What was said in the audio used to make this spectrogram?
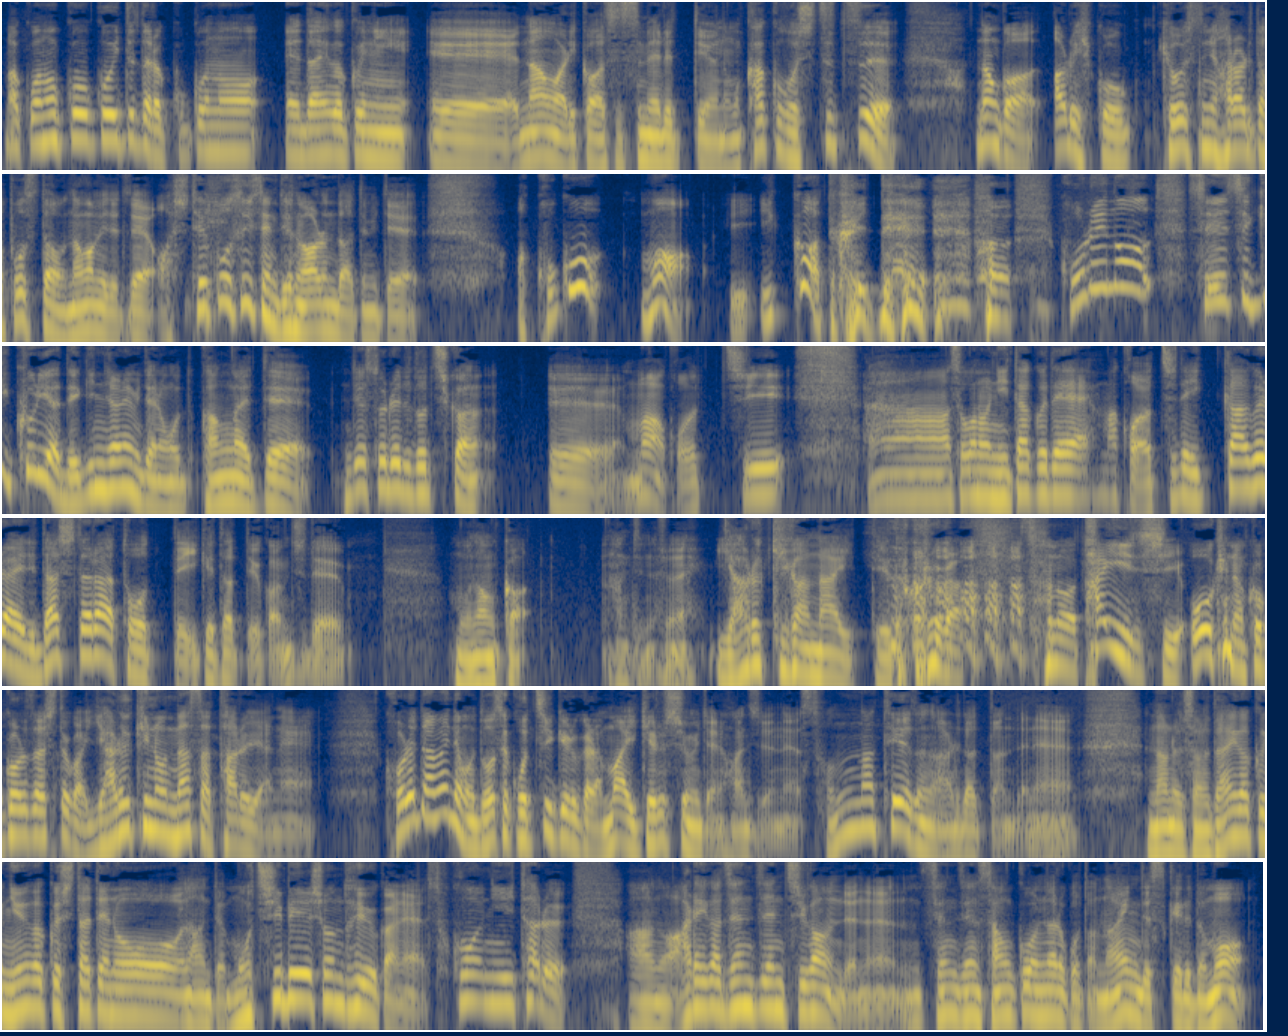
まあ、この高校行ってたら、ここの大学に、えー、何割かは進めるっていうのも確保しつつ、なんか、ある日こう、教室に貼られたポスターを眺めてて、あ、指定校推薦っていうのがあるんだって見て、あ、ここ、まあ、いいっかとか言って、これの成績クリアできんじゃねみたいなこと考えて、で、それでどっちか、ええー、まあこっち、あそこの二択で、まあこっちで一回ぐらいで出したら通っていけたっていう感じで、もうなんか、なんて言うんでしょうね。やる気がないっていうところが、その大し大きな志とかやる気のなさたるやね。これダメでもどうせこっち行けるからまあ行けるっしょみたいな感じでね。そんな程度のあれだったんでね。なのでその大学入学したての、なんてモチベーションというかね、そこに至る、あの、あれが全然違うんでね。全然参考になることはないんですけれども、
